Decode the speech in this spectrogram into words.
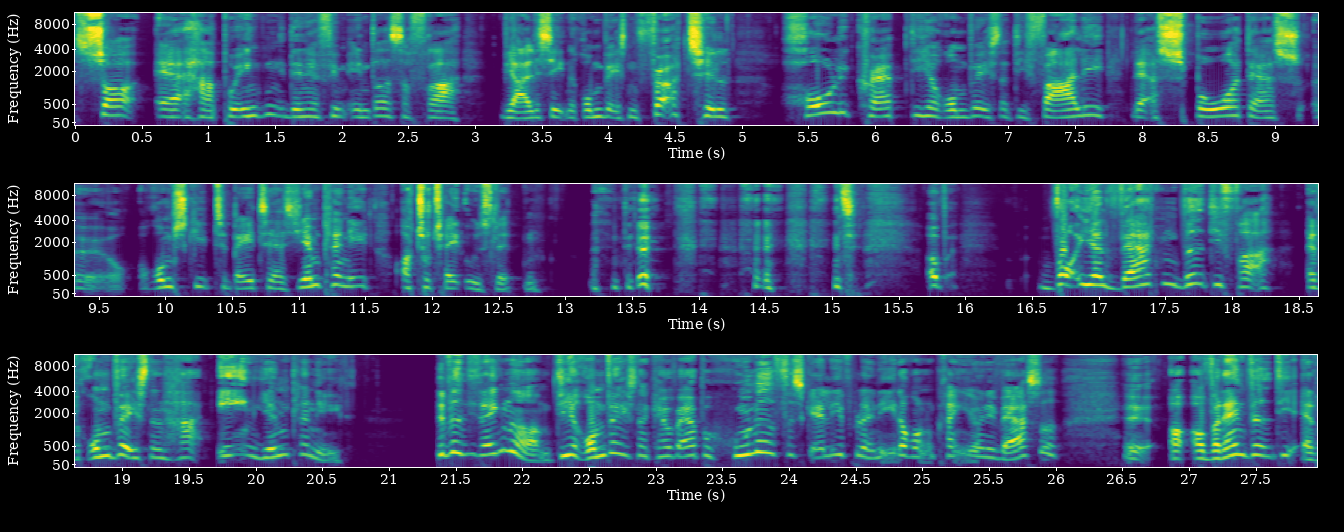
så er, har pointen i den her film ændret sig fra, vi har aldrig set en rumvæsen før, til holy crap, de her rumvæsener, de er farlige, lad os spore deres øh, rumskib tilbage til deres hjemplanet og totalt udslætte den. og hvor i alverden ved de fra, at rumvæsenen har én hjemplanet? Det ved de da ikke noget om. De her rumvæsener kan jo være på 100 forskellige planeter rundt omkring i universet. Øh, og, og hvordan ved de, at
